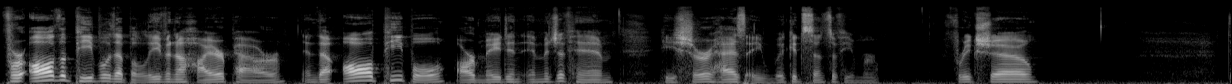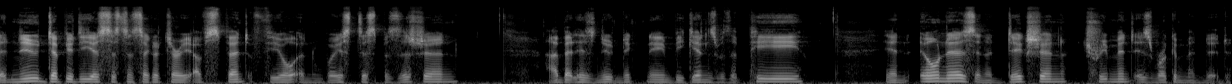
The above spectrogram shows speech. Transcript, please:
For all the people that believe in a higher power and that all people are made in image of him, he sure has a wicked sense of humor. Freak show. The new Deputy Assistant Secretary of Spent Fuel and Waste Disposition. I bet his new nickname begins with a P. In illness and addiction, treatment is recommended.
